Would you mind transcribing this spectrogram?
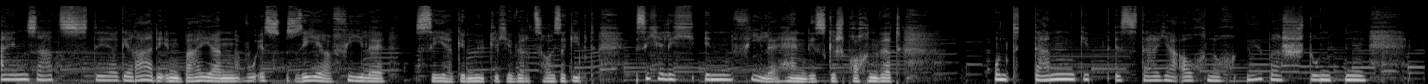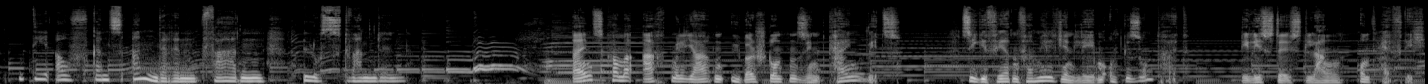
Ein Satz, der gerade in Bayern, wo es sehr viele, sehr gemütliche Wirtshäuser gibt, sicherlich in viele Handys gesprochen wird. Und dann gibt es da ja auch noch Überstunden, die auf ganz anderen Pfaden Lust wandeln. 1,8 Milliarden Überstunden sind kein Witz. Sie gefährden Familienleben und Gesundheit. Die Liste ist lang und heftig.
